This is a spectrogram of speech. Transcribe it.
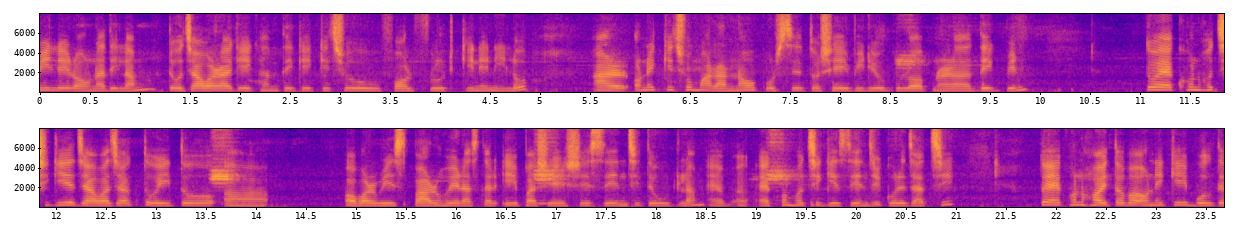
মিলে রওনা দিলাম। তো যাওয়ার আগে এখান থেকে কিছু ফল ফ্রুট কিনে নিল। আর অনেক কিছু মা রান্নাও করছে। তো সেই ভিডিওগুলো আপনারা দেখবেন। তো এখন হচ্ছে গিয়ে যাওয়া যাক। তো এই তো ওভারব্রিজ পার হয়ে রাস্তার এ পাশে এসে সিএনজিতে উঠলাম। এখন হচ্ছে গিয়ে সিএনজি করে যাচ্ছি। তো এখন হয়তো বা অনেকেই বলতে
